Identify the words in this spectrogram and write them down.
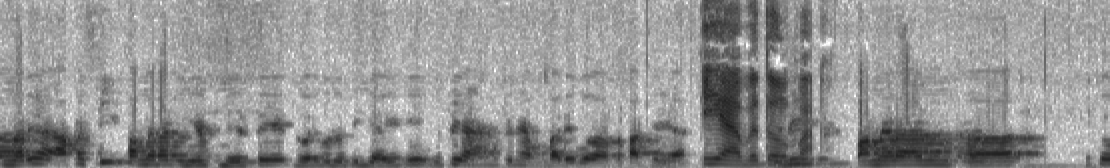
sebenarnya apa sih pameran IFBC 2023 ini? Itu ya mungkin yang Mbak Dewa tepatnya ya. Iya, betul jadi, Pak. pameran uh, itu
